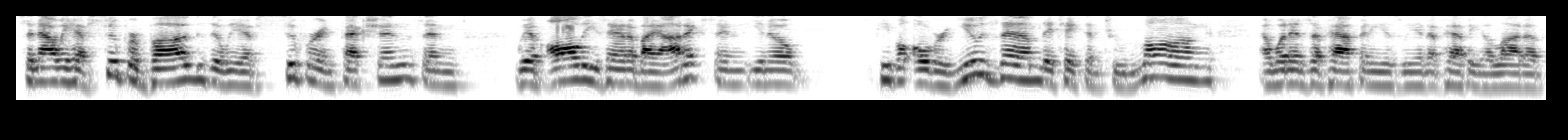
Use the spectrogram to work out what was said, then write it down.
So now we have super bugs and we have super infections and we have all these antibiotics and you know people overuse them they take them too long and what ends up happening is we end up having a lot of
